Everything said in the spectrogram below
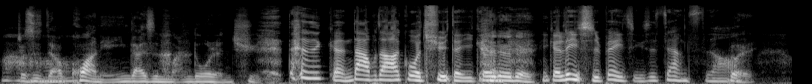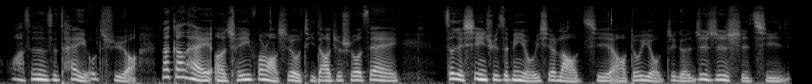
哦就是只要跨年，应该是蛮多人去的。但是可能大家不知道他过去的一个对对对 一个历史背景是这样子哦。，对，哇，真的是太有趣哦。那刚才呃陈一峰老师有提到，就说在这个信义区这边有一些老街哦，都有这个日治时期，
